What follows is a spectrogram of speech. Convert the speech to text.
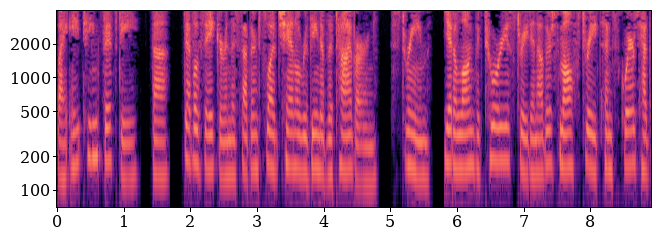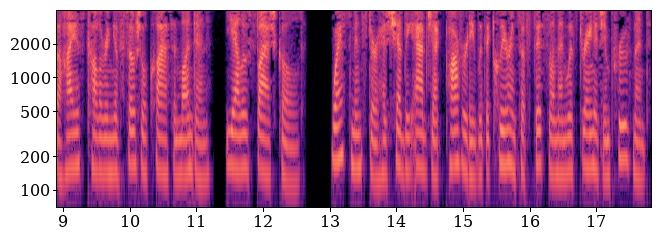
by 1850, the Devil's Acre in the southern flood channel ravine of the Tyburn stream, yet along Victoria Street and other small streets and squares had the highest colouring of social class in London, yellow slash gold. Westminster has shed the abject poverty with the clearance of Thistleham and with drainage improvement,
